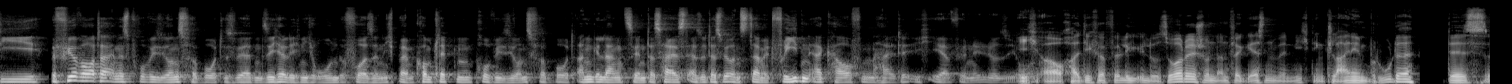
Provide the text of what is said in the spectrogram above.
Die Befürworter eines Provisionsverbotes werden sicherlich nicht ruhen, bevor sie nicht beim kompletten Provisionsverbot angelangt sind. Das heißt also, dass wir uns damit Frieden erkaufen, halte ich eher für eine Illusion. Ich auch, halte ich für völlig illusorisch und dann vergessen wir nicht den kleinen Bruder des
